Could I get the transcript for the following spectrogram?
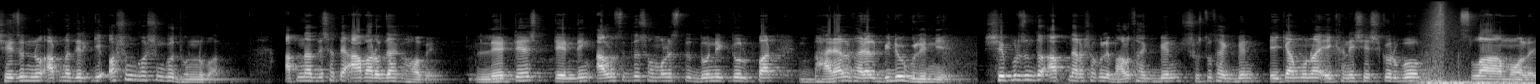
সেই জন্য আপনাদেরকে অসংখ্য অসংখ্য ধন্যবাদ। আপনাদের সাথে আবারও দেখা হবে। লেটেস্ট ট্রেন্ডিং আলোচিত, সমালোচিত দৈনিক তোলপার ভাইরাল ভাইরাল ভিডিওগুলি নিয়ে। সে পর্যন্ত আপনারা সকলে ভালো থাকবেন, সুস্থ থাকবেন। এই কামনা এখানে শেষ করব। আসসালামু আলাইকুম।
